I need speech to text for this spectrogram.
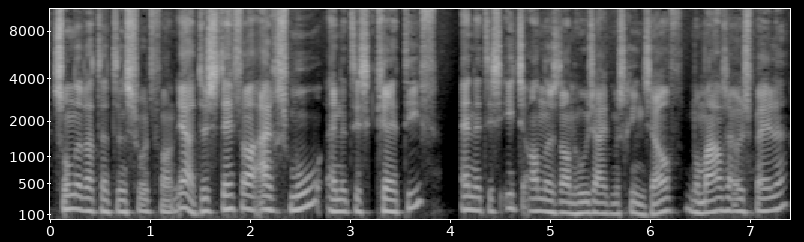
Zonder dat het een soort van... Ja, dus het heeft wel eigen smoel en het is creatief. En het is iets anders dan hoe zij het misschien zelf normaal zouden spelen.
